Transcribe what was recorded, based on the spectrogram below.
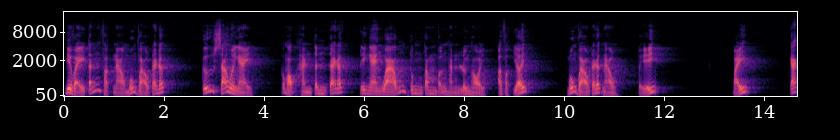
Như vậy tánh Phật nào muốn vào trái đất, cứ 60 ngày có một hành tinh trái đất đi ngang qua ống trung tâm vận hành luân hồi ở Phật giới. Muốn vào trái đất nào, tùy ý. 7. Các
